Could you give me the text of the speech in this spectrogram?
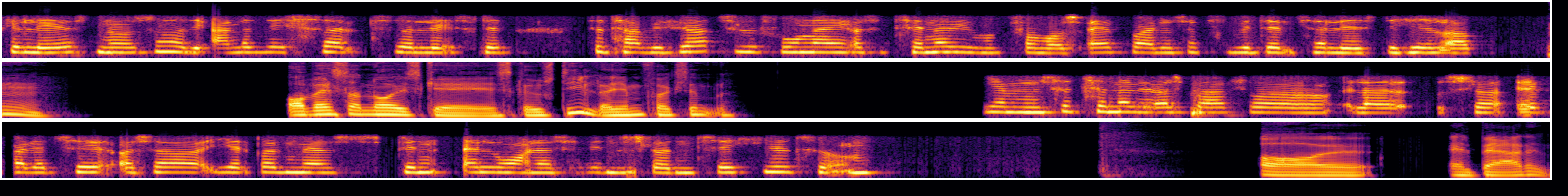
skal læse noget, så når de andre de selv til at læse det, så tager vi høretelefoner af, og så tænder vi for vores app, og så får vi den til at læse det hele op. Hmm. Og hvad så, når I skal skrive stil derhjemme, for eksempel? Jamen, så tænder vi også bare for, eller slår app til, og så hjælper den med at finde alle ordene, så vi den slår den til hele tiden. Og øh, Alberte,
